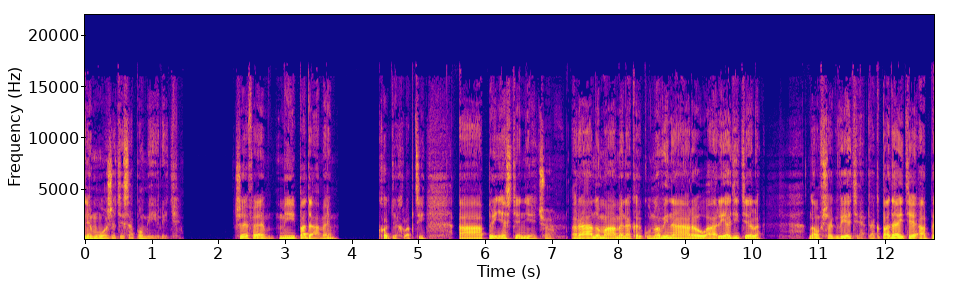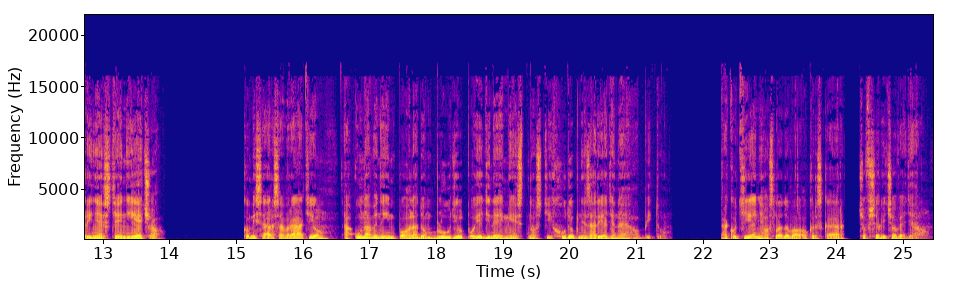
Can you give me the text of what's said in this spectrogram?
Nemôžete sa pomýliť. Šéfe, my padáme. Chodte, chlapci, a prineste niečo. Ráno máme na krku novinárov a riaditeľ. No však viete, tak padajte a prineste niečo. Komisár sa vrátil a unaveným pohľadom blúdil po jedinej miestnosti chudobne zariadeného bytu. Ako tieň ho sledoval okrskár, čo všeličo vedel.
